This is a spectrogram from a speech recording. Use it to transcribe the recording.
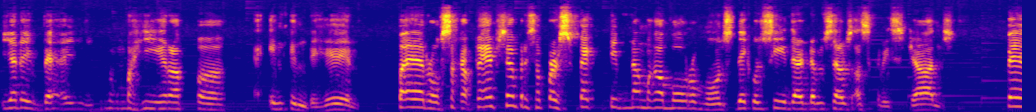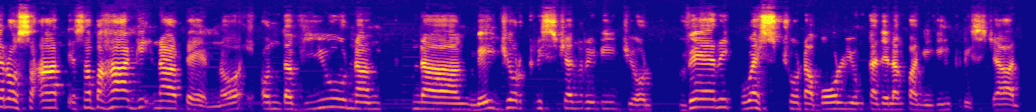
yan ay very, mahirap uh, intindihin. Pero sa pero, siyempre sa perspective ng mga Mormons, they consider themselves as Christians. Pero sa at sa bahagi natin, no, on the view ng ng major Christian religion, very questionable yung kanilang pagiging Christian.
